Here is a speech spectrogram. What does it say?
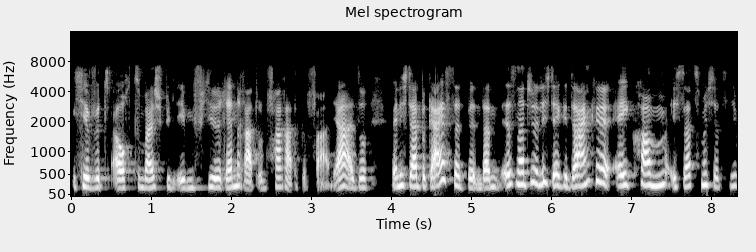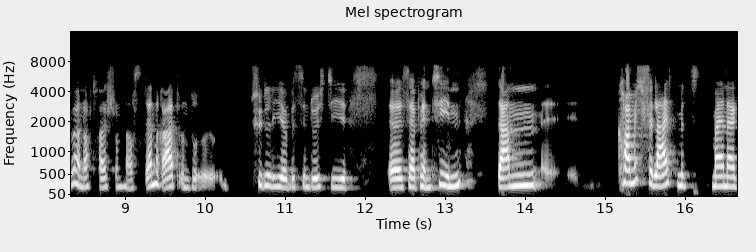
hier wird auch zum Beispiel eben viel Rennrad und Fahrrad gefahren. Ja, also wenn ich da begeistert bin, dann ist natürlich der Gedanke, ey komm, ich setze mich jetzt lieber noch drei Stunden aufs Rennrad und äh, tüdel hier ein bisschen durch die äh, Serpentinen, dann äh, komme ich vielleicht mit meiner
